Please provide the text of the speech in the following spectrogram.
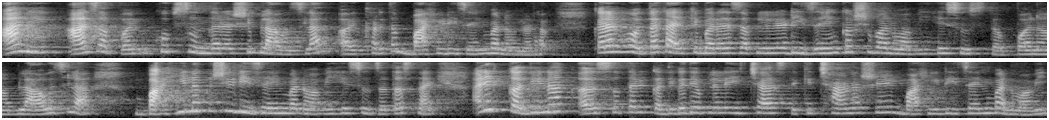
आणि आज आपण खूप सुंदर अशी ब्लाऊजला खरं तर बाही डिझाईन बनवणार आहोत. कारण होतं काय की बऱ्याच आपल्याला डिझाईन कशी बनवावी हे सुचतं. पण ब्लाऊजला बाहीला कशी डिझाईन बनवावी हे सुचतच नाही. आणि कधी ना असं तरी कधी कधी आपल्याला इच्छा असते की छान अशी बाही डिझाईन बनवावी.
